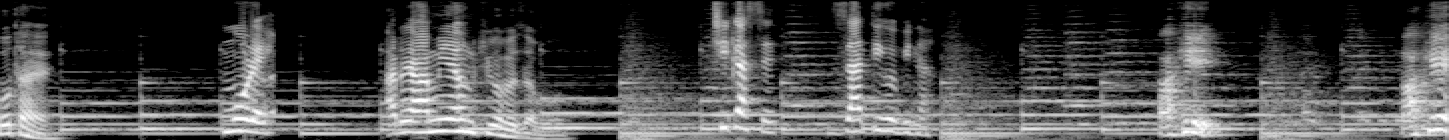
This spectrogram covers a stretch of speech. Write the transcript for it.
কোথায়? মোড়ে। আরে আমি এখন কীভাবে যাব? ঠিক আছে জাতি হবি না। পাখি! পাখি!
